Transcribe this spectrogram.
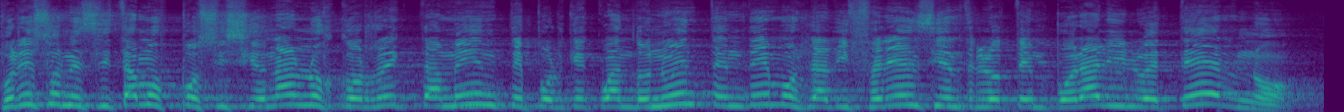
Por eso necesitamos posicionarnos correctamente, porque cuando no entendemos la diferencia entre lo temporal y lo eterno,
